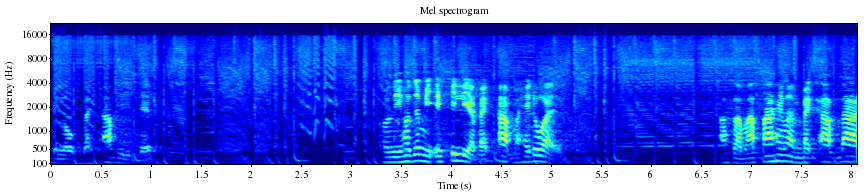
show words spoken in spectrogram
เป็นโลแบ็กอัพรีเซ็ต วันนี้เขาจะมี e x p e r i a Backup มาให้ด้วยอะสามารถตั้งให้มันแบ็กอัพได้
